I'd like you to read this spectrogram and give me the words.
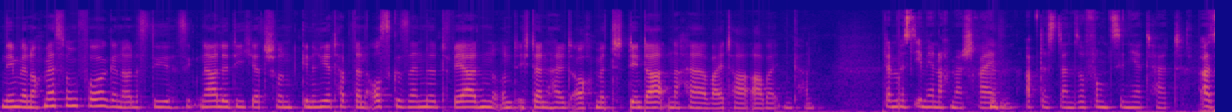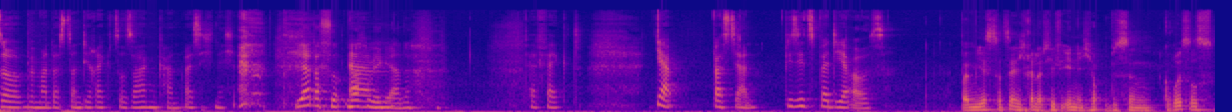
nehmen wir noch Messungen vor, genau, dass die Signale, die ich jetzt schon generiert habe, dann ausgesendet werden und ich dann halt auch mit den Daten nachher weiterarbeiten kann. Dann müsst ihr mir nochmal schreiben, ob das dann so funktioniert hat. Also, wenn man das dann direkt so sagen kann, weiß ich nicht. Ja, das machen ähm, wir gerne. Perfekt. Ja, Bastian, wie sieht es bei dir aus? Bei mir ist tatsächlich relativ ähnlich. Ich habe ein bisschen größeres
